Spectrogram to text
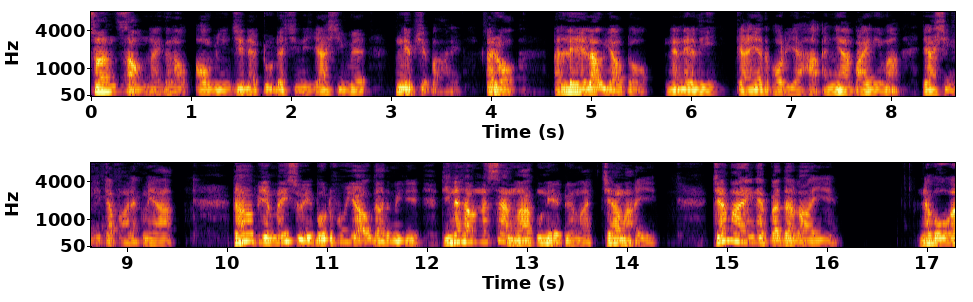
စွမ်းဆောင်နိုင်သလောက်အောင်မြင်ခြင်းနဲ့တိုးတက်ခြင်းတွေရရှိမဲ့နှစ်ဖြစ်ပါတယ်အဲ့တော့အလေလောက်ရောက်တော့နည်းနည်းလေးကံရဲ့သဘောတရားဟာအညာပိုင်းလေးမှာရရှိနေတတ်ပါတယ်ခင်ဗျာဒါအပြင်မိတ်ဆွေဗုဒ္ဓဖူးရဥဒသမီးတွေဒီ2025ခုနှစ်အတွင်းမှာကျမ်းမာရေးကျမ်းမာရေးနဲ့ပတ်သက်လာရင်ငကိုက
